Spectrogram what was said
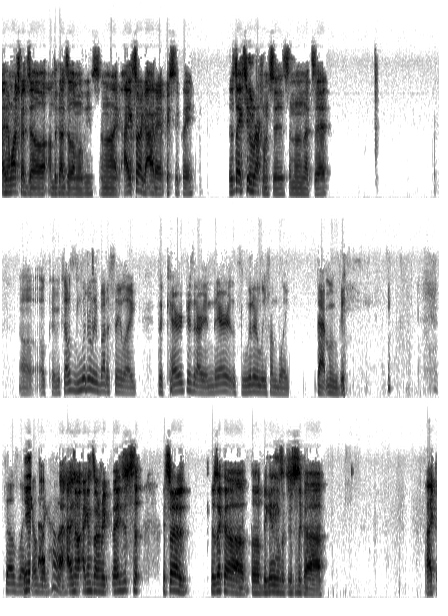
I didn't watch Godzilla on the Godzilla movies, and like I sort of got it basically. There's like two references, and then that's it. Oh, okay. Because I was literally about to say like the characters that are in there. It's literally from like that movie. so I was like, I was like, huh. I I know I can sort of they just it's sort of there's like a the beginnings like just like a like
